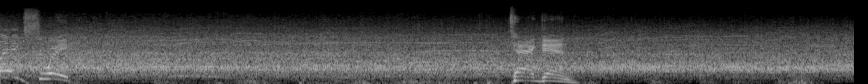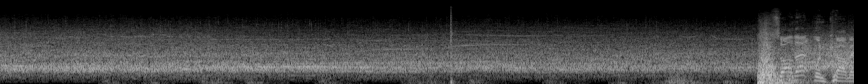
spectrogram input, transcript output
leg sweep. Tagged in. Saw that one coming.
